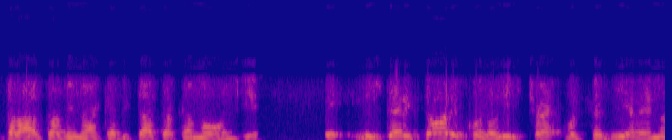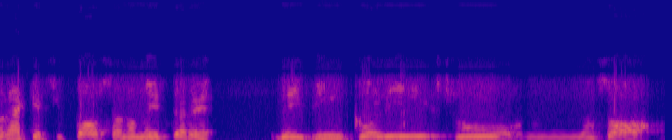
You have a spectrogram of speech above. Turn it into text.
tra l'altro avendo anche abitato a Camogli, il territorio è quello lì, cioè voglio dire, non è che si possano mettere dei vincoli su, non so,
